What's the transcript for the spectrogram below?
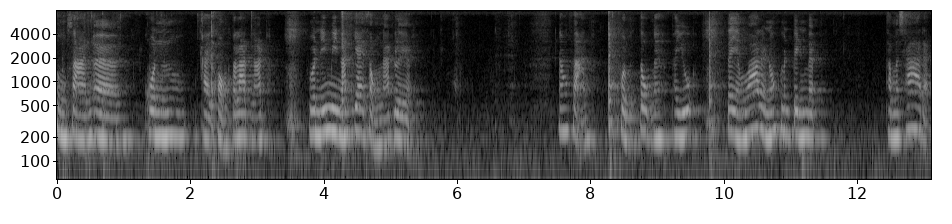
สงสารเอ่อคนขายของตลาดนัด วันนี้มีนัดใหญ่สองนัดเลยอะน่าสงสารฝนมันตกไงพายุ แต่อย่างว่าเลยเนาะมันเป็นแบบธรรมชาติอะ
